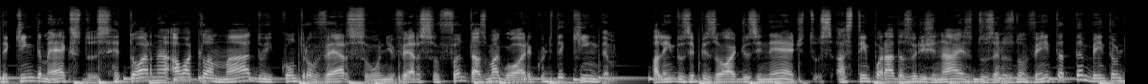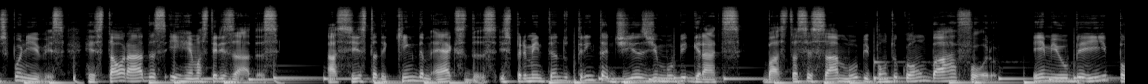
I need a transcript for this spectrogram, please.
The Kingdom Exodus retorna ao aclamado e controverso universo fantasmagórico de The Kingdom. Além dos episódios inéditos, as temporadas originais dos anos 90 também estão disponíveis, restauradas e remasterizadas. Assista The Kingdom Exodus experimentando 30 dias de MUBI grátis. Basta acessar mubi.com/foro. mubi.com/foro.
